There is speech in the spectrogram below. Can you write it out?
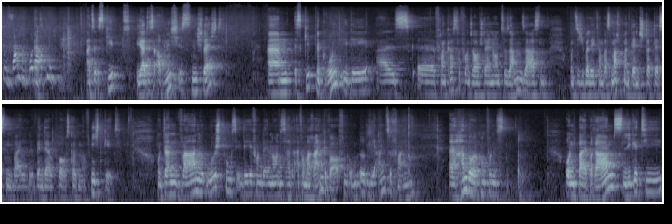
zusammen oder also, auch nicht? Also es gibt, ja das auch nicht, ist nicht schlecht. Ähm, es gibt eine Grundidee, als äh, Frank Castor und Georges Delnon zusammensaßen und sich überlegt haben, was macht man denn stattdessen, weil, wenn der Boris Godunov nicht geht. Und dann war eine Ursprungsidee von Delnon, das hat einfach mal reingeworfen, um irgendwie anzufangen, äh, Hamburger Komponisten. Und bei Brahms, Ligeti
